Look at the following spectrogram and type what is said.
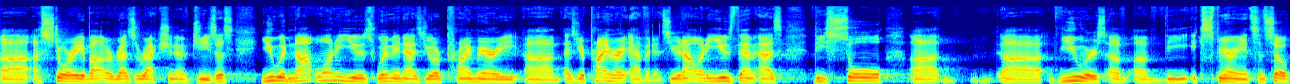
uh, a story about a resurrection of Jesus, you would not want to use women as your primary um, as your primary evidence. You would not want to use them as the sole uh, uh, viewers of, of the experience. And so,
